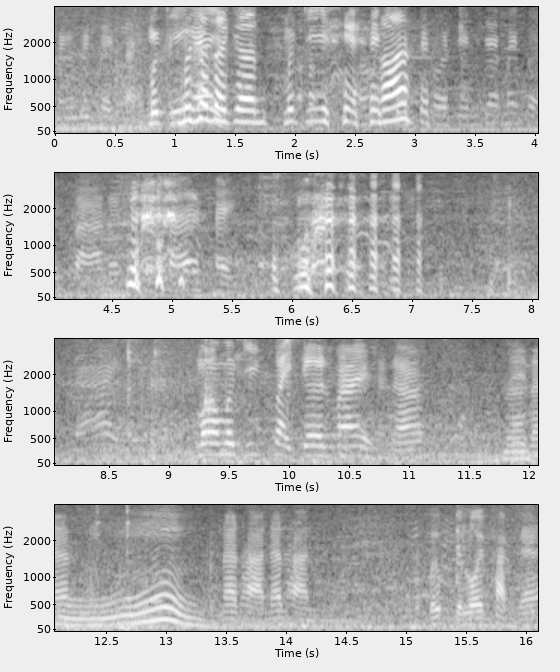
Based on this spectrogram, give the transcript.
ไม่ไม่เคยใส่เมื่อกี้ไม่เคยใส่เกิน เมื่อกี้ฮะปกติไม่ใช่ไม่เปิดฝาไม่เปิดฝาใส่ได้หมอเมื่อกี้ใส่เกินไปนะนี่นะอืมน่าทานน่าทานปุ๊บเดี๋ยวโรยผักนะ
